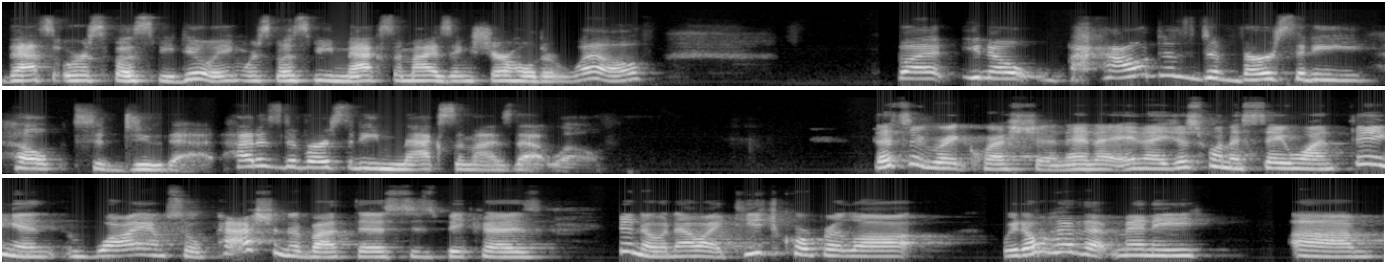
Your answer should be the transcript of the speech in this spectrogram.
that's what we're supposed to be doing. We're supposed to be maximizing shareholder wealth. But you know, how does diversity help to do that? How does diversity maximize that wealth? That's a great question. And I, and I just want to say one thing. And why I'm so passionate about this is because, you know, now I teach corporate law. We don't have that many, um,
